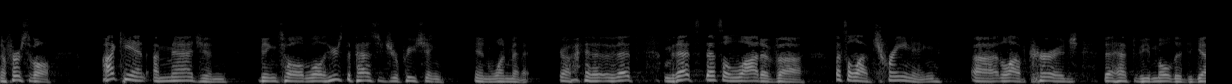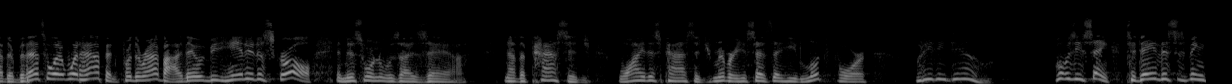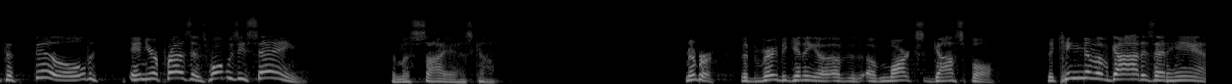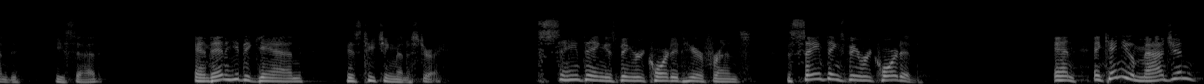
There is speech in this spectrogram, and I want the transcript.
Now, first of all, I can't imagine being told, Well, here's the passage you're preaching in one minute. that's, I mean, that's, that's, a lot of, uh, that's a lot of training. Uh, a lot of courage that have to be molded together. But that's what would happen for the rabbi. They would be handed a scroll, and this one was Isaiah. Now, the passage, why this passage? Remember, he says that he looked for, what did he do? What was he saying? Today, this is being fulfilled in your presence. What was he saying? The Messiah has come. Remember, the very beginning of, of Mark's gospel, the kingdom of God is at hand, he said. And then he began his teaching ministry. Same thing is being recorded here, friends. The same thing's being recorded. And, and can you imagine?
